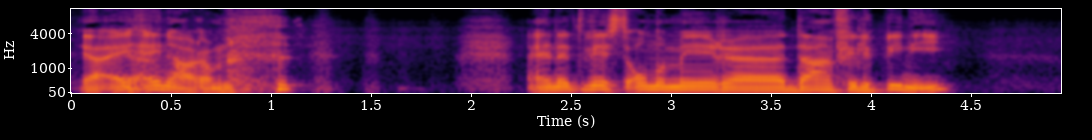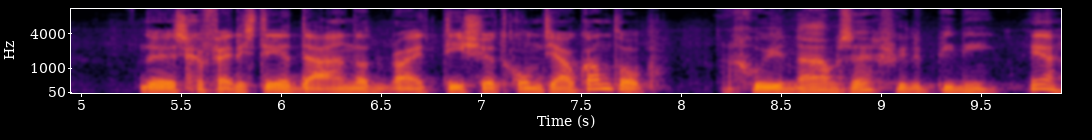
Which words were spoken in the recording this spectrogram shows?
Ja, één één arm. en het wist onder meer eh, Daan Filippini. Dus gefeliciteerd Daan, dat Bright T-shirt komt jouw kant op. Een goede naam zeg, Filippini. Ja,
